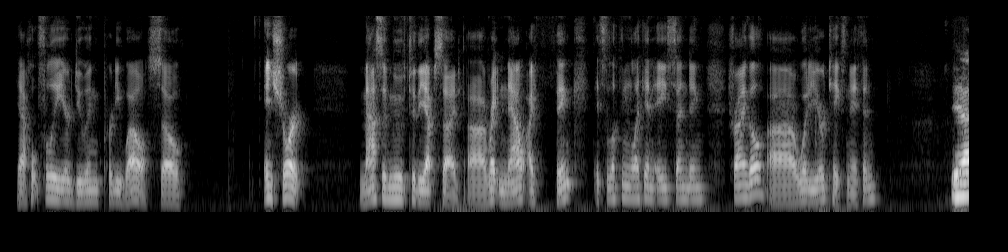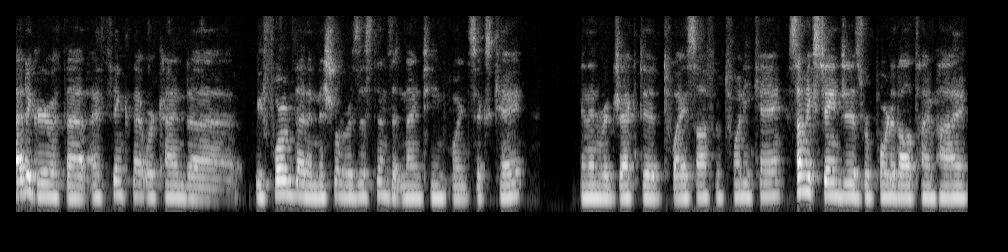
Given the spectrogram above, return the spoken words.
yeah, hopefully you're doing pretty well. So in short, massive move to the upside. Uh, right now, I think it's looking like an ascending triangle. Uh, what are your takes, Nathan? Yeah, I'd agree with that. I think that we're kind of we formed that initial resistance at 19.6k and then rejected twice off of 20k. Some exchanges reported all-time high.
